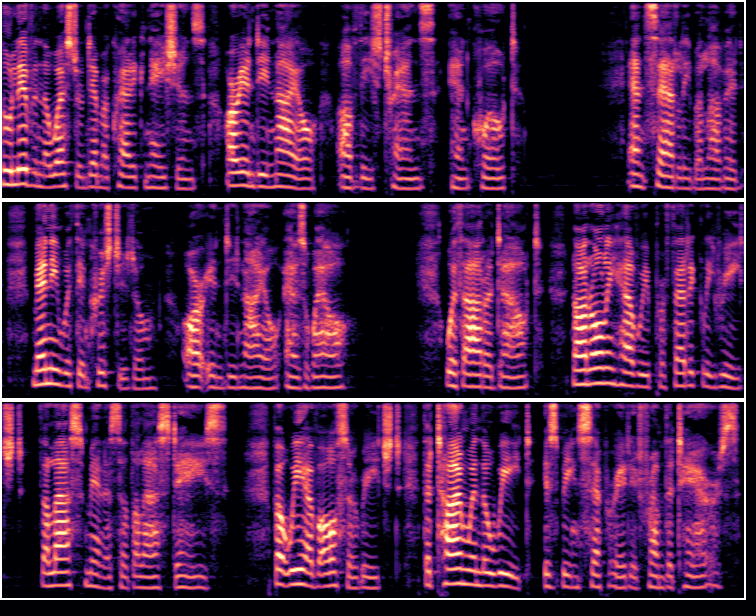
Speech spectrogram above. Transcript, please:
who live in the Western democratic nations are in denial of these trends. And sadly, beloved, many within Christendom are in denial as well. Without a doubt, not only have we prophetically reached the last minutes of the last days, but we have also reached the time when the wheat is being separated from the tares.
